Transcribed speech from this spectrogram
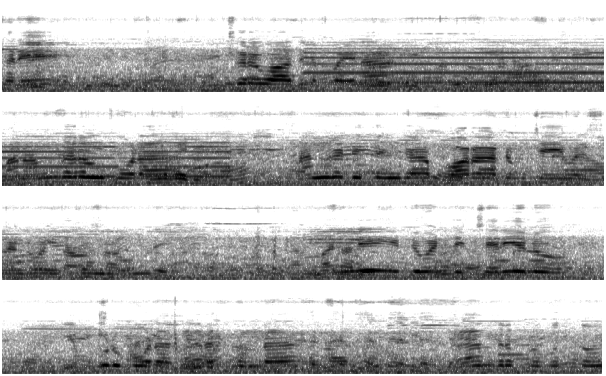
సరే ఉగ్రవాదుల పైన మనందరం కూడా సంఘటితంగా పోరాటం చేయవలసినటువంటి అవసరం ఉంది. మళ్ళీ ఇటువంటి చర్యలు ఎప్పుడు కూడా జరగకుండా కేంద్ర ప్రభుత్వం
